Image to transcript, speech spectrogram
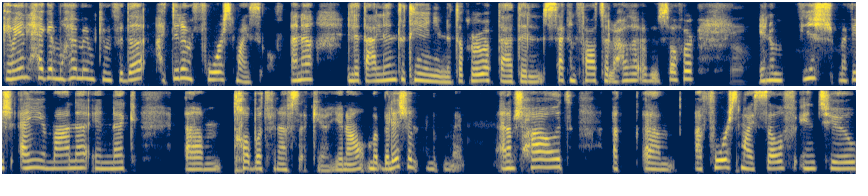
كمان الحاجة المهمة يمكن في ده I didn't force myself. أنا اللي اتعلمته تاني من التجربة بتاعت ال second thoughts اللي حصلت قبل السفر yeah إنه مفيش مفيش أي معنى إنك um, تخبط في نفسك يعني you know بلاش أنا مش هقعد أ- I force myself into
